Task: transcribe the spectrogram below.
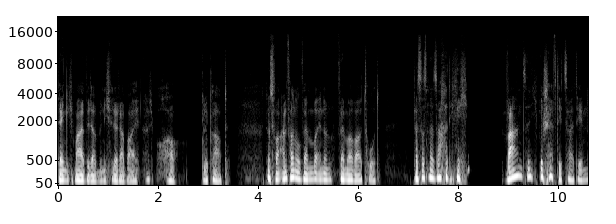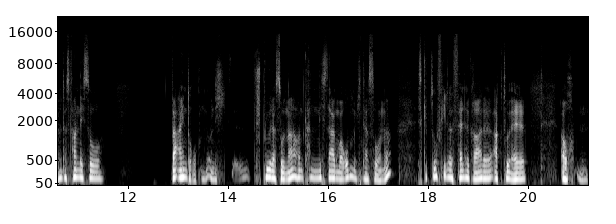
denke ich mal, wieder bin ich wieder dabei. Da ich, wow, Glück gehabt. Das war Anfang November, Ende November war er tot. Das ist eine Sache, die mich wahnsinnig beschäftigt seitdem. Ne? Das fand ich so beeindruckend und ich äh, spüre das so nach und kann nicht sagen, warum ich das so, ne? Es gibt so viele Fälle gerade aktuell, auch in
